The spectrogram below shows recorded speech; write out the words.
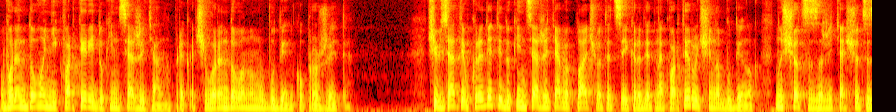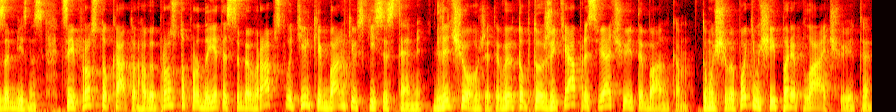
в орендованій квартирі до кінця життя, наприклад, чи в орендованому будинку прожити. Чи взяти в кредит і до кінця життя виплачувати цей кредит на квартиру чи на будинок? Ну що це за життя, що це за бізнес? Це і просто каторга. Ви просто продаєте себе в рабство тільки банківській системі. Для чого жити? Ви, тобто, життя присвячуєте банкам, тому що ви потім ще й переплачуєте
